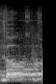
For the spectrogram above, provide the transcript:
Knock, knock.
